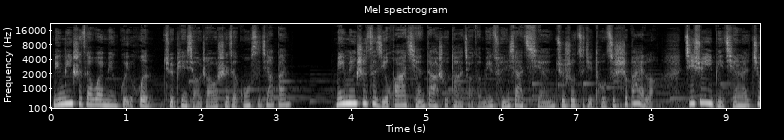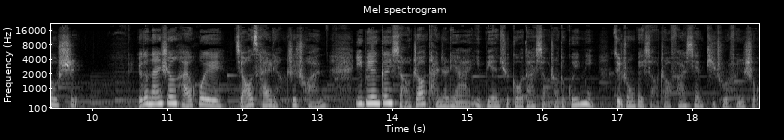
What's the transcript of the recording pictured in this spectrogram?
明明是在外面鬼混，却骗小昭是在公司加班；明明是自己花钱大手大脚的没存下钱，却说自己投资失败了，急需一笔钱来救市。有的男生还会脚踩两只船，一边跟小昭谈着恋爱，一边去勾搭小昭的闺蜜，最终被小昭发现，提出了分手。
